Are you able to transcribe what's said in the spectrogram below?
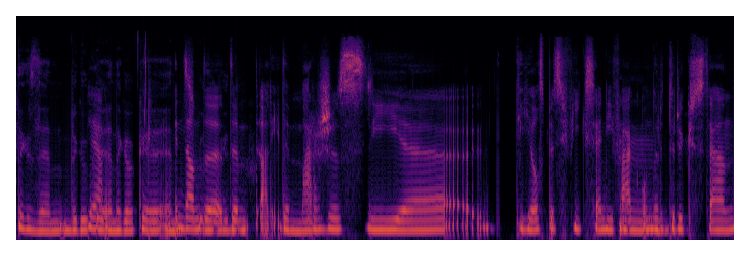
er zijn broeken ja. en rokken en En dan de, de, allee, de marges die, uh, die heel specifiek zijn, die vaak mm. onder druk staan.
